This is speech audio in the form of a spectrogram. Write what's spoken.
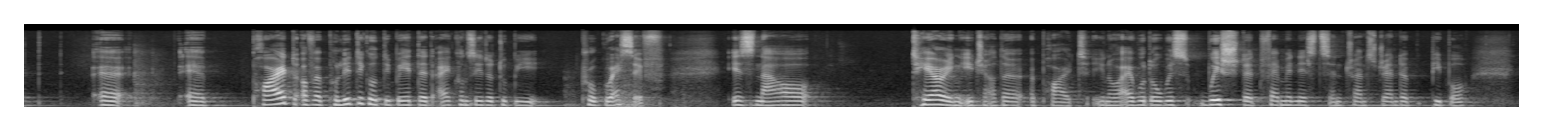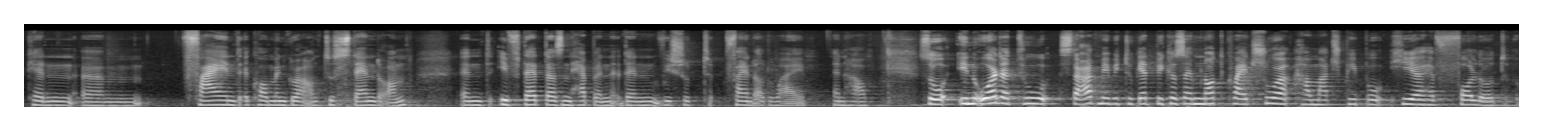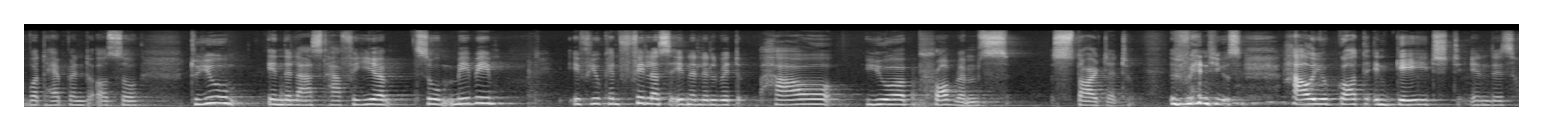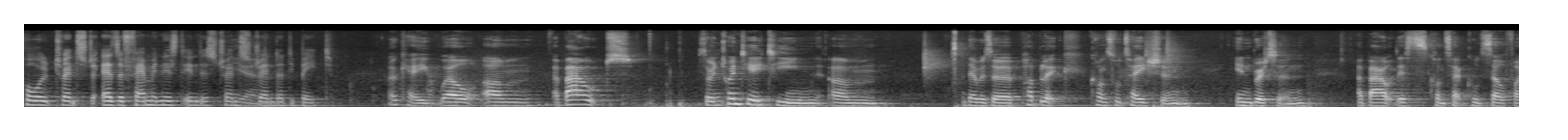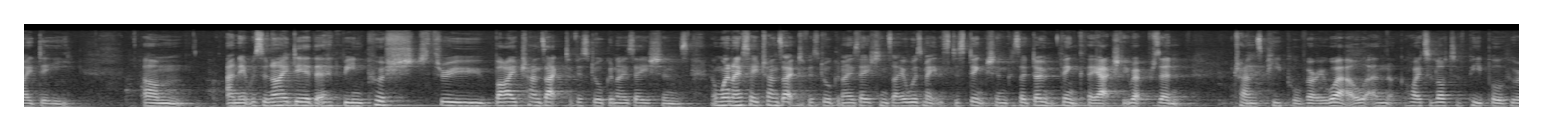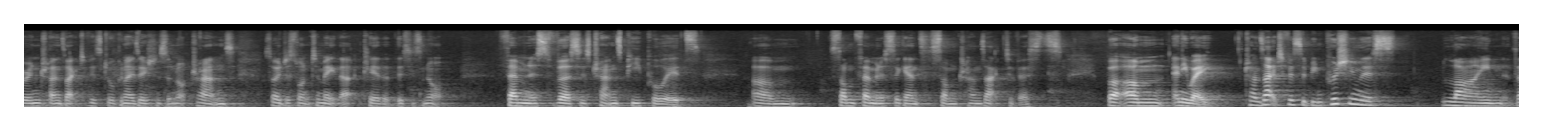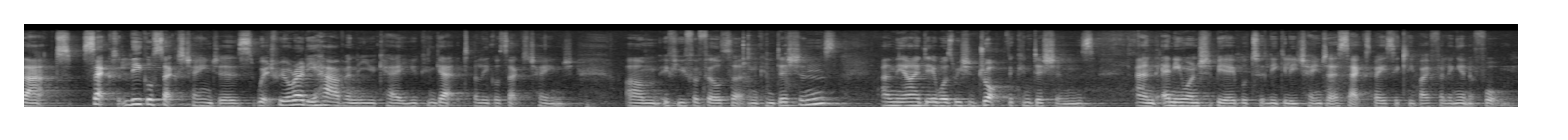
uh, a part of a political debate that I consider to be progressive is now tearing each other apart. You know, I would always wish that feminists and transgender people can um, find a common ground to stand on. And if that doesn't happen, then we should find out why and how. So, in order to start, maybe to get, because I'm not quite sure how much people here have followed what happened also to you in the last half a year. So, maybe if you can fill us in a little bit how your problems started when you how you got engaged in this whole trans as a feminist in this transgender yeah. debate Okay, well, um, about, so in 2018, um, there was a public consultation in Britain about this concept called self ID. Um, And it was an idea that had been pushed through by trans activist organisations. And when I say trans activist organisations, I always make this distinction because I don't think they actually represent trans people very well. And quite a lot of people who are in trans activist organisations are not trans. So I just want to make that clear that this is not feminists versus trans people. It's um, some feminists against some trans activists. But um, anyway, trans activists had been pushing this line that sex, legal sex changes, which we already have in the UK, you can get a legal sex change um, if you fulfill certain conditions. And the idea was we should drop the conditions and anyone should be able to legally change their sex basically by filling in a form.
